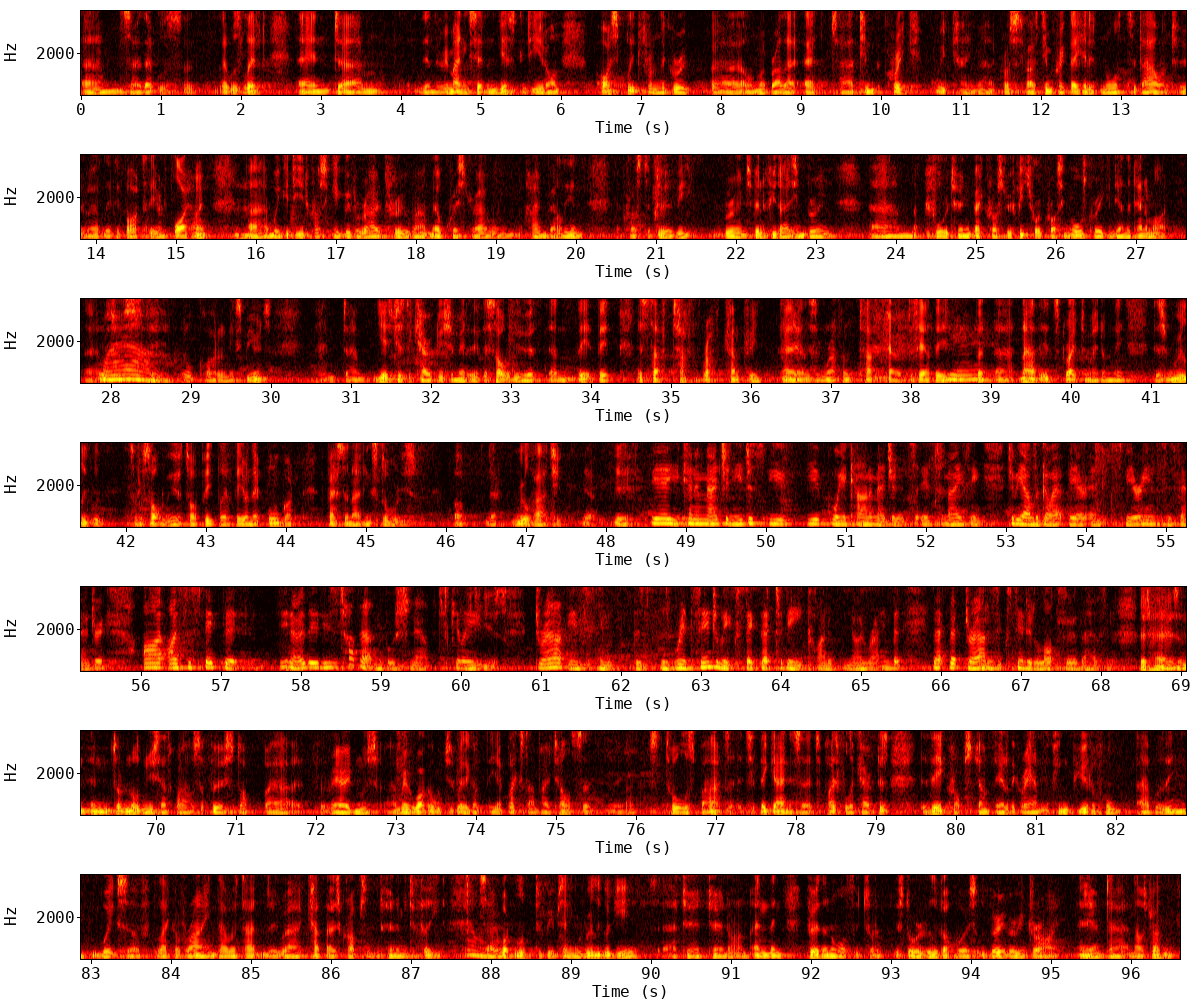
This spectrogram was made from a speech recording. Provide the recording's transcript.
um, so that was uh, that was left, and um, then the remaining seven, yes, continued on. I split from the group uh, along with my brother at uh, Timber Creek. We came uh, across as far as Timber Creek. They headed north to Darwin to uh, leave their bikes there and fly home. Uh, and we continued across the Gibb River Road through um, El Questro and Home Valley and across to Derby, Broome, spent a few days in Broome um, before returning back across through Fitzroy, crossing Halls Creek and down the Tanamite, uh, which Wow. was yeah, all quite an experience. And um, yeah, it's just the characters you met there. They're soul of the earth, and they're, they're, it's tough, tough, rough country, and there's some rough and tough characters out there. Yeah. But uh, no, it's great to meet them. They, there's really good sort of soul of the earth type people out there, and they've all got fascinating stories of you know, real hardship. Yeah. Yeah. Yeah, you can imagine. You just you you well, you can't imagine. It's it's amazing to be able to go out there and experience this, Andrew. I, I suspect that you know it is tough out in the bush now, particularly. Drought is, you know, there's the red centre, we expect that to be kind of no rain, but that, that drought has extended a lot further, hasn't it? It has, and, and sort of northern New South Wales, the first stop uh, for the rare was uh, Merriwagga, which is where they got the uh, Black Stump Hotel. It's the, the uh, tallest bar. It's, it's, again, it's a, it's a place full of characters. Their crops jumped out of the ground looking beautiful. Uh, within weeks of lack of rain, they were starting to uh, cut those crops and turn them into feed. Oh, so what looked to be presenting a really good year uh, turned turned on them. And then further north, it sort of the story really got worse. It was very very dry, and uh, and they were struggling.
